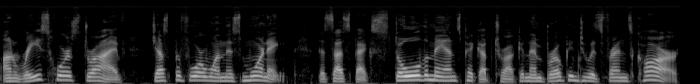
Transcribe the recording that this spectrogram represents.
on Racehorse Drive just before 1 this morning. The suspects stole the man's pickup truck and then broke into his friend's car.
